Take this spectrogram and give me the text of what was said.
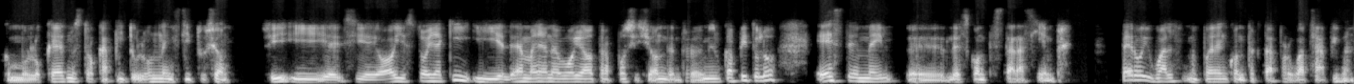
como lo que es nuestro capítulo, una institución. ¿sí? Y eh, si hoy estoy aquí y el día de mañana voy a otra posición dentro del mismo capítulo, este mail eh, les contestará siempre pero igual me pueden contactar por WhatsApp, Iván.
